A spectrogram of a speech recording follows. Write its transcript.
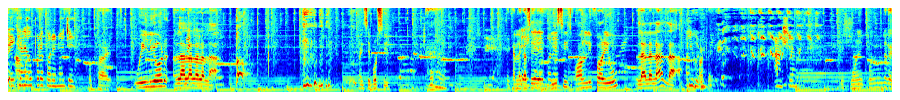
এইখানে উপরে পড়েন ওই যে। কোথায়? উইল ইওর লা লা লা লা লা। আইসে পড়ছি। এখানে লেখা আছে this is only for you লা লা লা লা। এই কোন কোন জায়গায়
